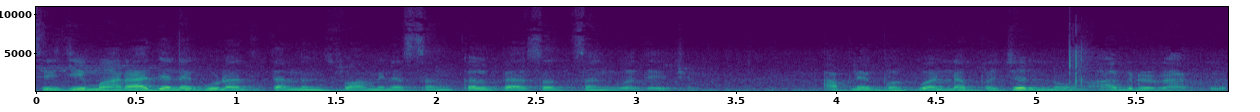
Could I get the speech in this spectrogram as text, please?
શ્રીજી મહારાજ અને ગુણાતીતાનંદ સ્વામીના સંકલ્પે આ સત્સંગ વધે છે. આપણે ભગવાનના ભજનનો આગ્રહ રાખવો.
